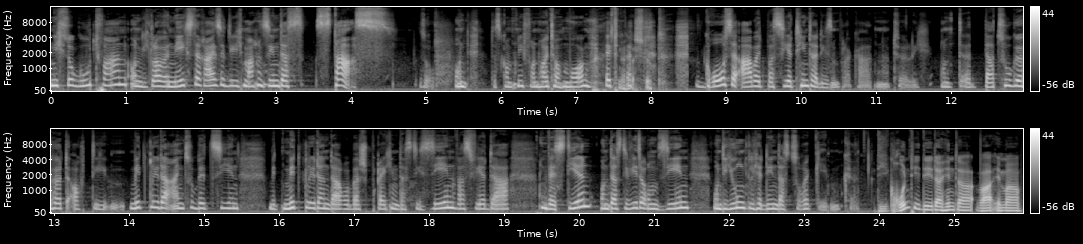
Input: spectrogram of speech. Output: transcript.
nicht so gut waren. Und ich glaube, nächste Reise, die ich mache, sind das Stars. So. Und das kommt nicht von heute auf morgen. Ja, das stimmt. Große Arbeit passiert hinter diesen Plakaten natürlich. Und äh, dazu gehört auch die Mitglieder einzubeziehen, mit Mitgliedern darüber sprechen, dass die sehen, was wir da investieren und dass die wiederum sehen und die Jugendlichen denen das zurückgeben können. Die Grundidee dahinter war immer,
